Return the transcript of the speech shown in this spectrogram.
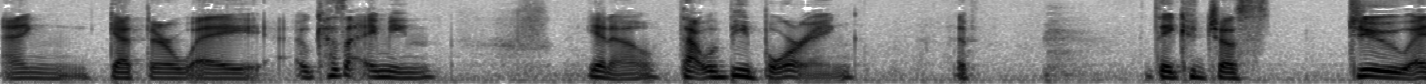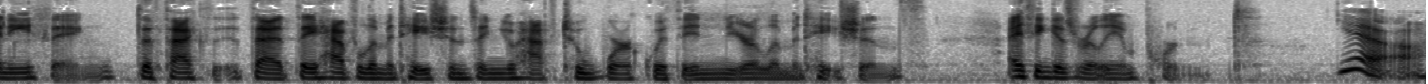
and get their way because i mean you know that would be boring if they could just do anything the fact that they have limitations and you have to work within your limitations i think is really important Yeah.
